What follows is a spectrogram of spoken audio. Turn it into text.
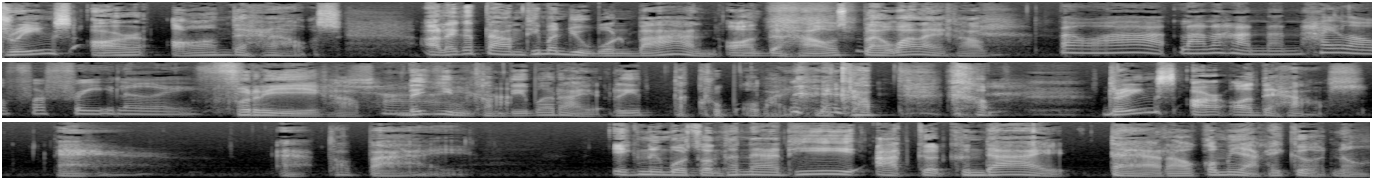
drinks are on the house อะไรก็ตามที่มันอยู่บนบ้าน on the house แปลว่าอะไรครับ แปลว่าร้านอาหารนั้นให้เรา for free เลย ฟรีครับใช่ได้ยินค่ะคำนี้เมื่อไหร่รีบตะครุบเอาไว้นะครับครับ drinks are on the house อ่าอ่าต่อไป อีกหนึ่งบทสนทนาที่อาจเกิดขึ้นได้ แต่เราก็ไม่อยากให้เกิดเนาะ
